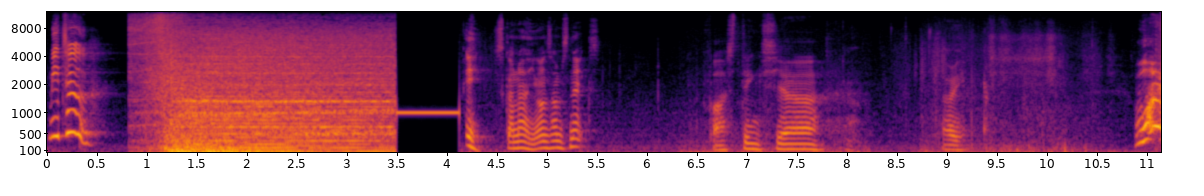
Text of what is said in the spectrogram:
Me too. Hey, Skana, you want some snacks? Fasting, yeah. Sorry. Why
